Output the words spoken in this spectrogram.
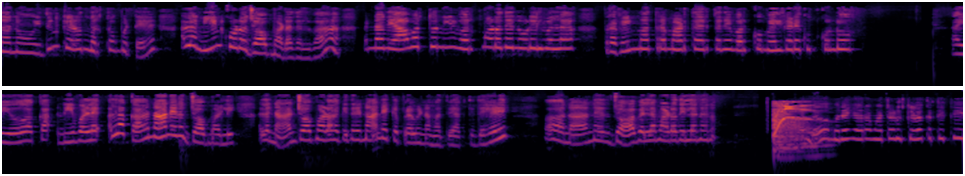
ನಾನು ಇದನ್ನ ಕೇಳೋದು ಮರ್ತೋಗ್ಬಿಟ್ಟೆ. ಅಲ್ಲ, ನೀನ್ ಕೂಡ ಜಾಬ್ ಮಾಡೋದಲ್ವಾ? ನಾನು ಯಾವತ್ತೂ ನೀನ್ ವರ್ಕ್ ಮಾಡೋದೇ ನೋಡಿಲ್ವಲ್ಲ? ಪ್ರವೀಣ್ ಮಾತ್ರ ಮಾಡ್ತಾ ಇರ್ತಾನೆ ವರ್ಕ್ ಮೇಲ್ಗಡೆ ಕೂತ್ಕೊಂಡು. ಅಯ್ಯೋ, ಅಕ್ಕ ನೀವಳೆ ಅಲ್ಲಕ್ಕ ನಾನೇನು ಜಾಬ್ ಮಾಡಲಿ? ಅಲ್ಲ, ನಾನು ಜಾಬ್ ಮಾಡೋ ಹಾಕಿದ್ರೆ ನಾನೇಕೆ ಪ್ರವೀಣ ಮತ್ತೆ ಆಗ್ತಿದ್ದೆ ಹೇ ನಾನು ಜಾಬ್ ಎಲ್ಲ ಮಾಡೋದಿಲ್ಲ ನಾನು. ಅಲ್ಲ ಮನೆಗೆ ಯಾರೋ ಮಾತಾಡೋದು ಕೇಳಕತ್ತೈತಿ.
